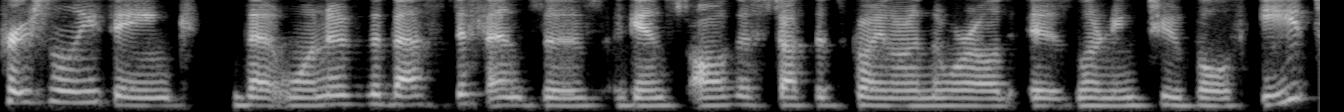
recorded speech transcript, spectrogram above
personally think that one of the best defenses against all this stuff that's going on in the world is learning to both eat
